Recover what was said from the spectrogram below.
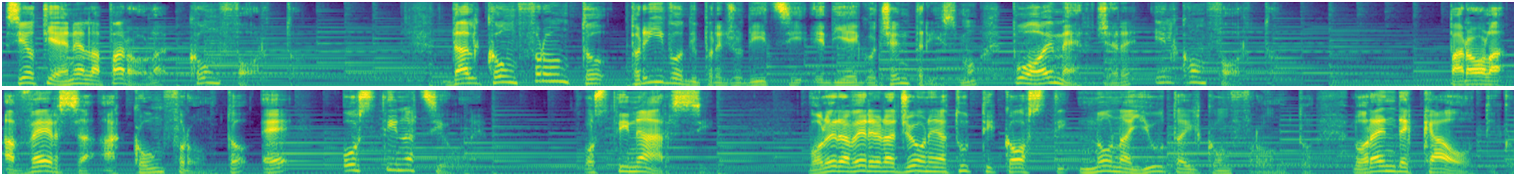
si ottiene la parola conforto. Dal confronto privo di pregiudizi e di egocentrismo può emergere il conforto. Parola avversa a confronto è ostinazione. Ostinarsi. Voler avere ragione a tutti i costi non aiuta il confronto, lo rende caotico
